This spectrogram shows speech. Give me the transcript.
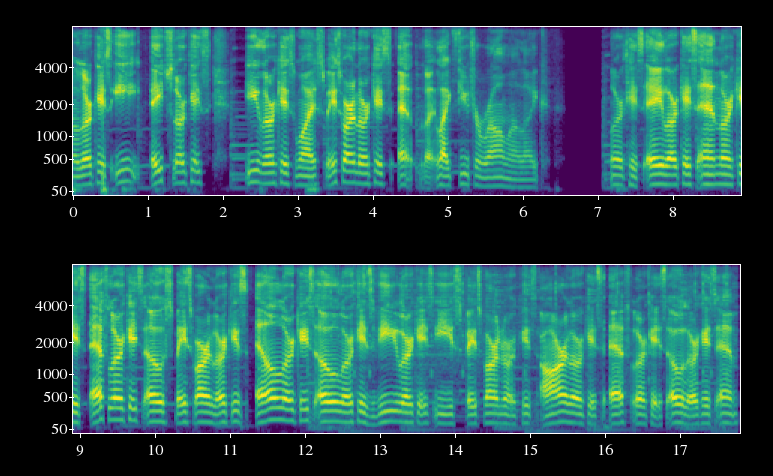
No lowercase e, h lowercase e lowercase y, spacebar lowercase f, like, like Futurama, like lowercase a, lowercase n, lowercase f, lowercase o, spacebar, lowercase l, lowercase o, lowercase v, lowercase e, spacebar, lowercase r, lowercase f, lowercase o, lowercase m,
